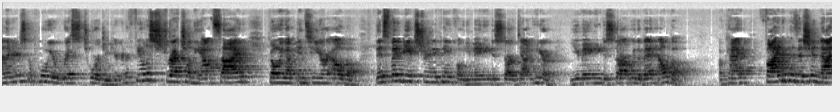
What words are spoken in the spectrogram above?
and then you're just going to pull your wrist towards you. You're going to feel a stretch on the outside going up into your elbow. This may be extremely painful. You may need to start down here. You may need to start with a bent elbow. Okay? Find a position that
